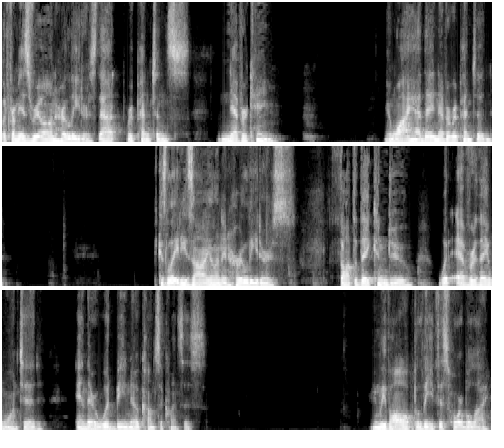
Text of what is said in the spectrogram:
But from Israel and her leaders, that repentance never came. And why had they never repented? Because Lady Zion and her leaders thought that they can do whatever they wanted and there would be no consequences. And we've all believed this horrible lie.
